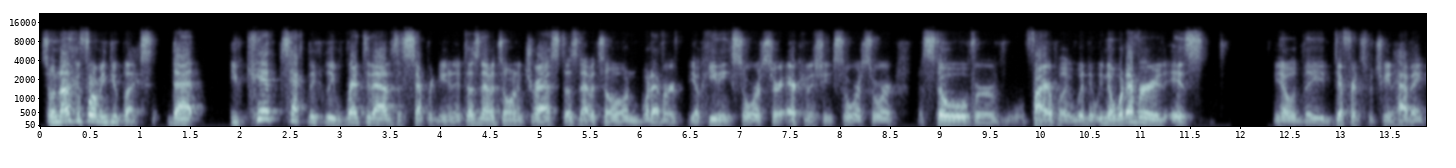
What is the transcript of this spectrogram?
So non-conforming duplex that you can't technically rent it out as a separate unit. It doesn't have its own address, doesn't have its own whatever, you know, heating source or air conditioning source or a stove or fireplace, you know, whatever it is, you know, the difference between having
